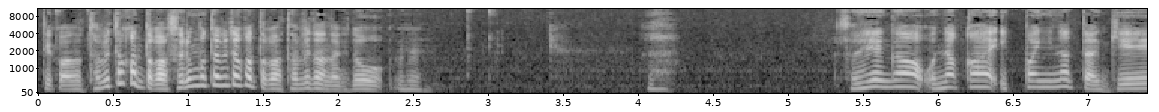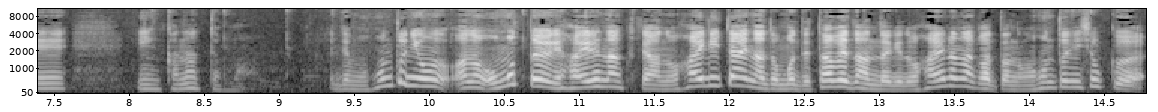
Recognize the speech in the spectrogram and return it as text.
てかあの食べたかったからそれも食べたかったから食べたんだけど、うん。うん、それがお腹いっぱいになった原因かなって思う。でも本当にあの思ったより入れなくてあの入りたいなと思って食べたんだけど入らなかったのが本当にショック。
